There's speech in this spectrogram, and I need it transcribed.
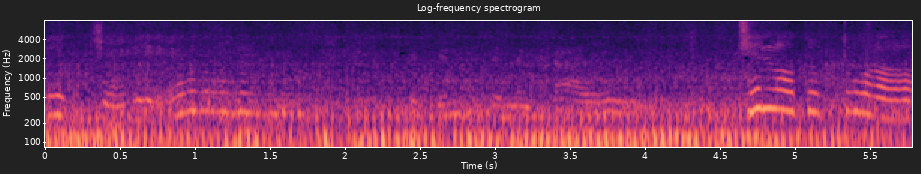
kia chế lo tôi tua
